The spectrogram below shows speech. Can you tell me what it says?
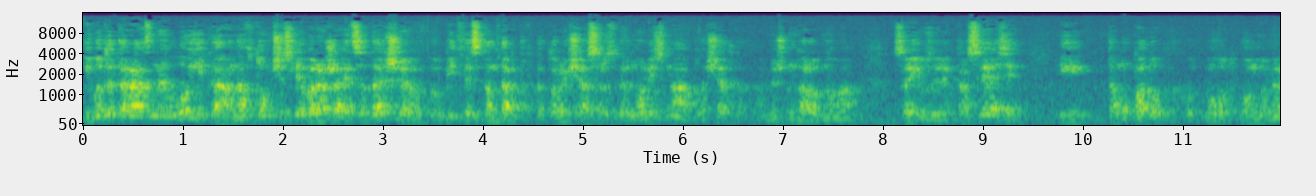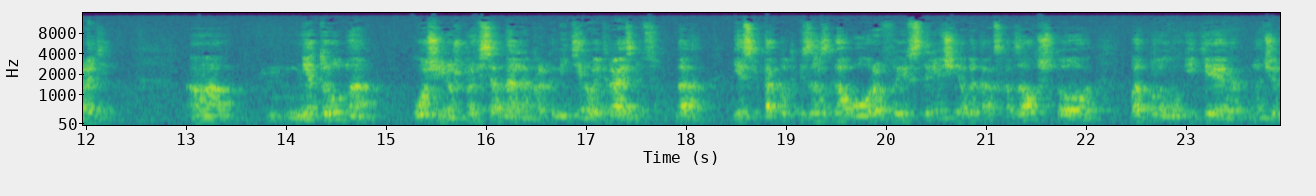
И вот эта разная логика, она в том числе выражается дальше в битве стандартов, которые сейчас развернулись на площадках Международного союза электросвязи и тому подобных. Вот, ну вот он номер один. А, мне трудно очень уж профессионально прокомментировать разницу, да, если так вот из разговоров и встреч, я бы так сказал, что в одной логике значит,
